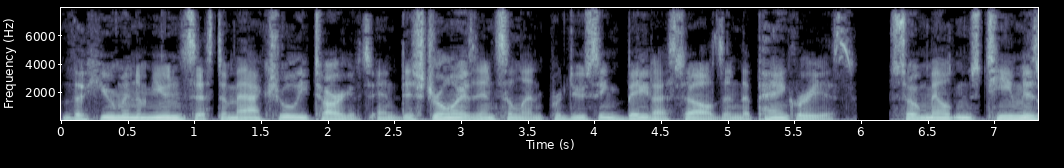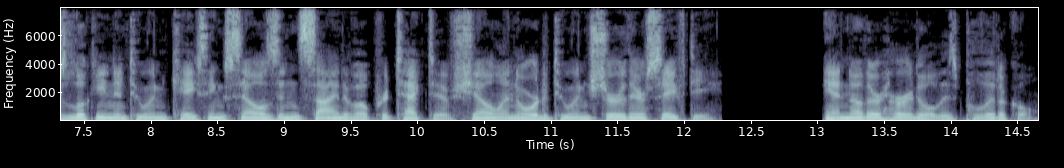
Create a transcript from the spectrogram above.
the human immune system actually targets and destroys insulin-producing beta cells in the pancreas, so Melton's team is looking into encasing cells inside of a protective shell in order to ensure their safety. Another hurdle is political,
